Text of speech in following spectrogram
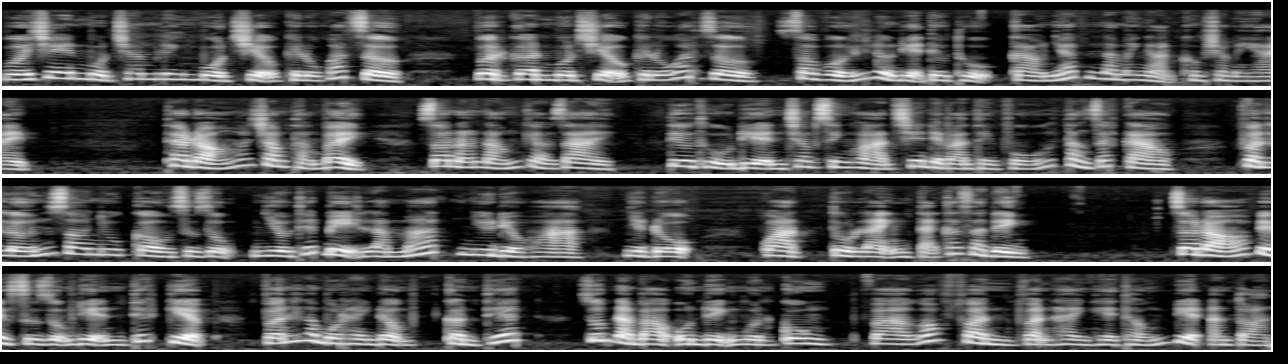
với trên 101 triệu kWh, vượt gần 1 triệu kWh so với lượng điện tiêu thụ cao nhất năm 2022. Theo đó, trong tháng 7, do nắng nóng kéo dài, tiêu thụ điện trong sinh hoạt trên địa bàn thành phố tăng rất cao, phần lớn do nhu cầu sử dụng nhiều thiết bị làm mát như điều hòa, nhiệt độ, quạt, tủ lạnh tại các gia đình. Do đó, việc sử dụng điện tiết kiệm vẫn là một hành động cần thiết giúp đảm bảo ổn định nguồn cung và góp phần vận hành hệ thống điện an toàn.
